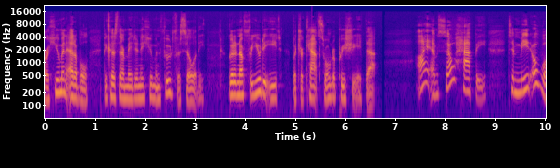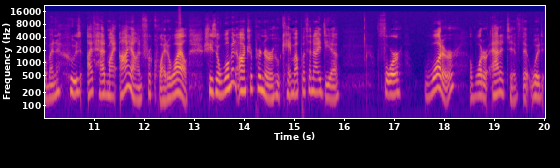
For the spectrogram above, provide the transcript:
are human edible because they're made in a human food facility. Good enough for you to eat, but your cats won't appreciate that. I am so happy to meet a woman who's I've had my eye on for quite a while. She's a woman entrepreneur who came up with an idea for water, a water additive that would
